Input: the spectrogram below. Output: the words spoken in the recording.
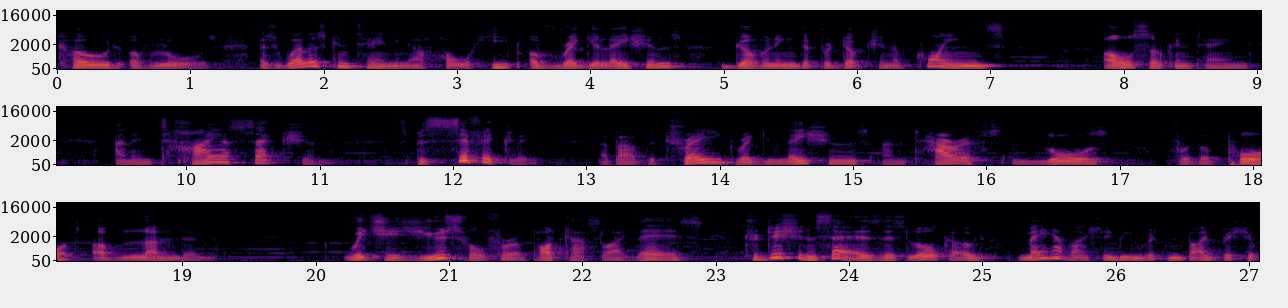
code of laws, as well as containing a whole heap of regulations governing the production of coins, also contained an entire section specifically about the trade regulations and tariffs and laws for the Port of London. Which is useful for a podcast like this. Tradition says this law code may have actually been written by Bishop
